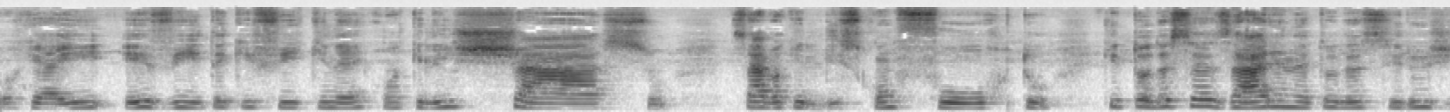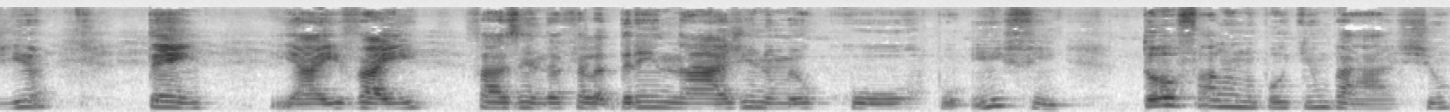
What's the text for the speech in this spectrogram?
Porque aí, evita que fique, né, com aquele inchaço, sabe? Aquele desconforto que toda cesárea, né, toda cirurgia tem. E aí, vai fazendo aquela drenagem no meu corpo, enfim. Tô falando um pouquinho baixo,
